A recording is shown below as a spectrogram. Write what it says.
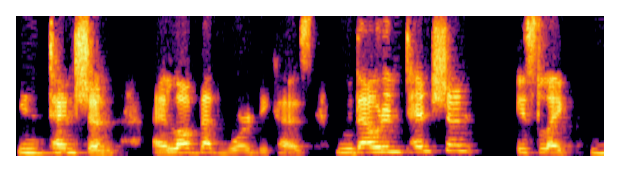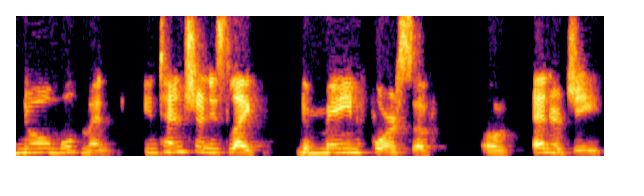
intention. I love that word because without intention, it's like no movement. Intention is like the main force of of energy.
